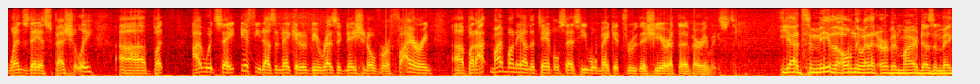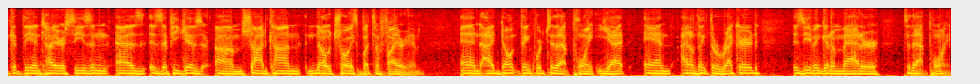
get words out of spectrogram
Wednesday, especially. Uh, but I would say if he doesn't make it, it would be resignation over a firing. Uh, but I, my money on the table says he will make it through this year at the very least. Yeah, to me, the only way that Urban Meyer doesn't make it the entire season as is if he gives um, Shad Khan no choice but to fire him. And I don't think we're to that point yet. And I don't think the record is even going to matter to that point.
